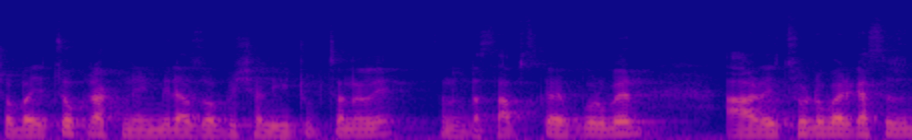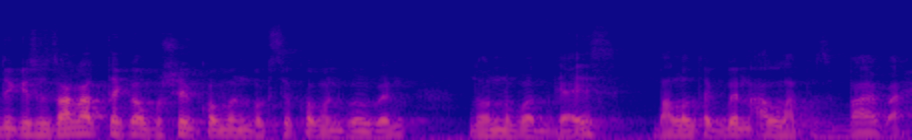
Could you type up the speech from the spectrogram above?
সবাই চোখ এই মিরাজ অফিসিয়াল ইউটিউব চ্যানেলে, চ্যানেলটা সাবস্ক্রাইব করবেন। আর এই ছোটো ভাইয়ের কাছে যদি কিছু জানার থাকে, অবশ্যই কমেন্ট বক্সে কমেন্ট করবেন। ধন্যবাদ গাইস ভালো থাকবেন। আল্লাহ হাফিজ। Bye bye.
